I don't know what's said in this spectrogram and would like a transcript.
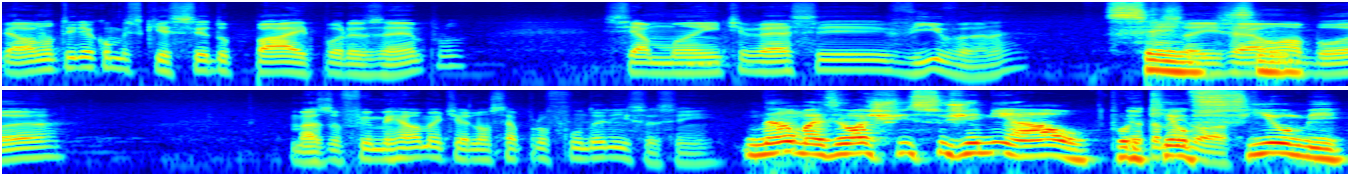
Ela não teria como esquecer do pai, por exemplo, se a mãe tivesse viva, né? Sim, Isso aí já é sim. uma boa. Mas o filme realmente ele não se aprofunda nisso, assim. Não, mas eu acho isso genial, porque o filme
